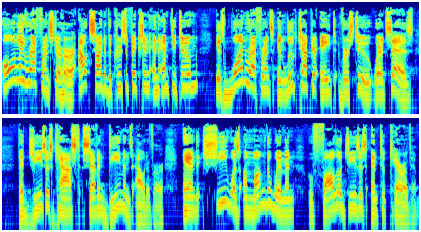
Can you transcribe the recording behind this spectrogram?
only reference to her outside of the crucifixion and the empty tomb is one reference in Luke chapter 8, verse 2, where it says that Jesus cast seven demons out of her, and she was among the women who followed Jesus and took care of him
